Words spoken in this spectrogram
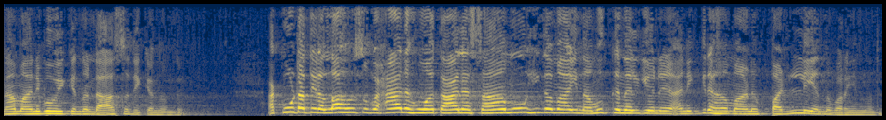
നാം അനുഭവിക്കുന്നുണ്ട് ആസ്വദിക്കുന്നുണ്ട്. അക്കൂട്ടത്തിൽ അള്ളാഹു സുബാനഹുവ താല സാമൂഹികമായി നമുക്ക് നൽകിയ ഒരു അനുഗ്രഹമാണ് പള്ളി എന്ന് പറയുന്നത്.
